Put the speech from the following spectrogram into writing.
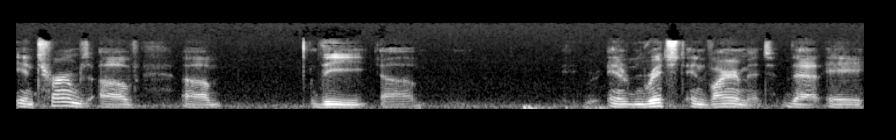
in terms of um, the uh, enriched environment that a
